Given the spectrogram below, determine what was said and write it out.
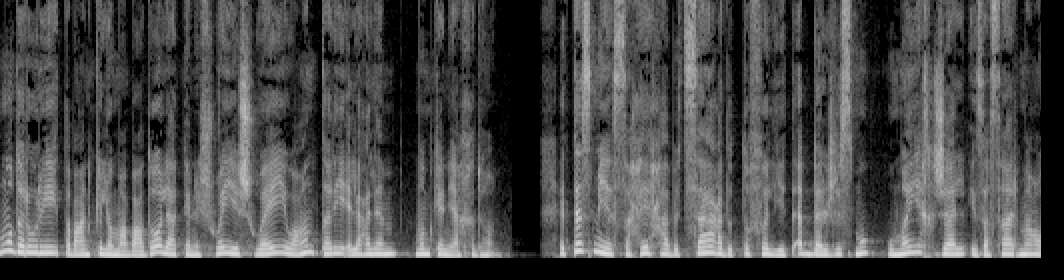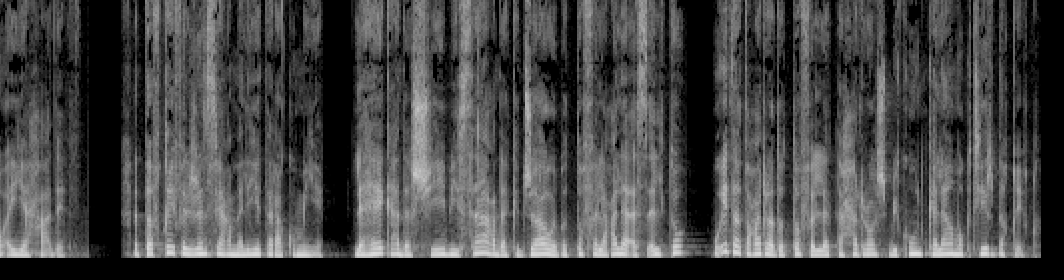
مو ضروري طبعا كله مع بعضه لكن شوي شوي وعن طريق العلم ممكن ياخدهم التسمية الصحيحة بتساعد الطفل يتقبل جسمه وما يخجل إذا صار معه أي حادث. التثقيف الجنسي عملية تراكمية. لهيك هذا الشيء بيساعدك تجاوب الطفل على أسئلته وإذا تعرض الطفل للتحرش بيكون كلامه كتير دقيق.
